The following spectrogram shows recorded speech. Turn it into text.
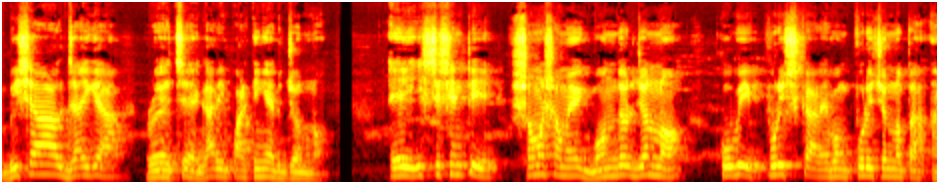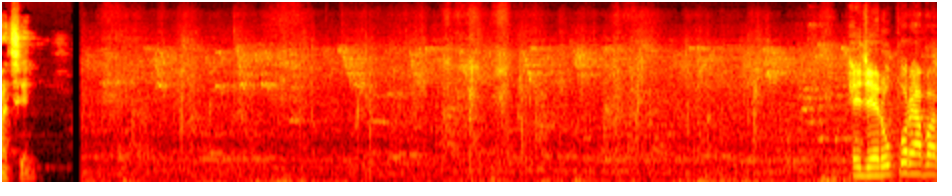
বিশাল জায়গা রয়েছে গাড়ি পার্কিংয়ের জন্য। এই স্টেশনটি সমসাময়িক বন্ধের জন্য খুবই পরিষ্কার এবং পরিচ্ছন্নতা আছে। এই যে এর উপরে আবার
